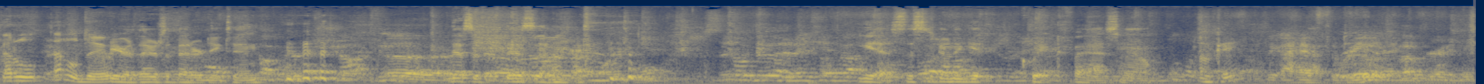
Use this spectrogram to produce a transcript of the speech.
that'll that'll do. Here, there's a better D10. That's a that's a. Yes, this is gonna get quick fast now. Okay. I have three. I need for anything.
